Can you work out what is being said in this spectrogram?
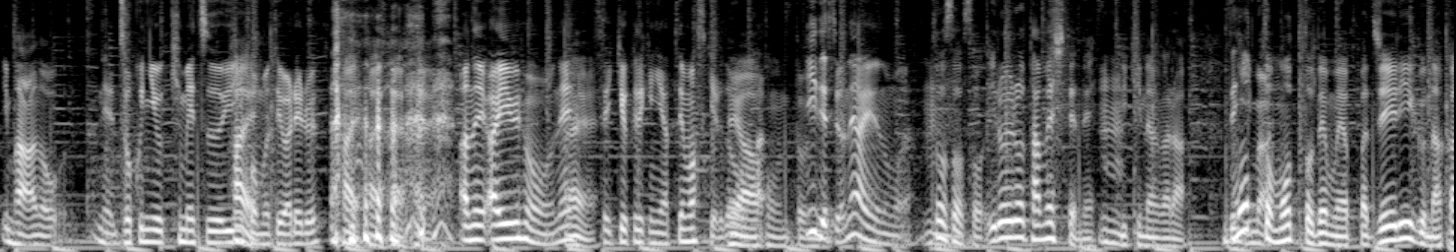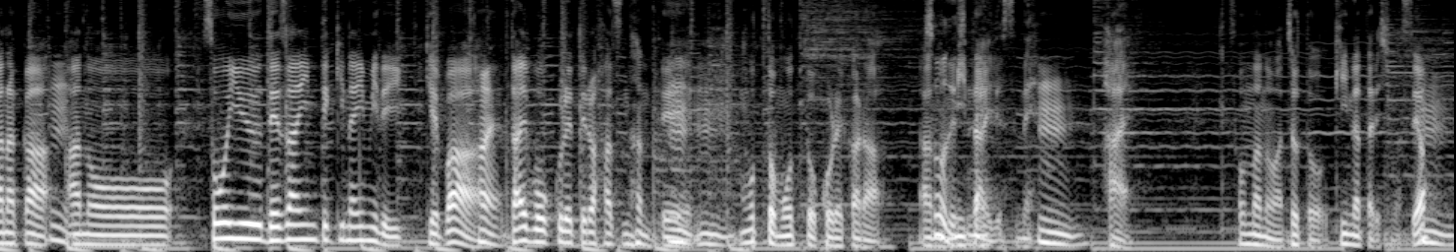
今あのね俗に言う鬼滅ユニフォームと言われる、はい。はい。はい。はい。あのああいうユニフォームをね、はい。積極的にやってますけれど。いやまあ本当に。いいですよねああいうのも、ん。そうそうそう。いろいろ試してね、うん。いきながら。もっともっとでもやっぱ J リーグなかなか、うん。あのーそういうデザイン的な意味でいけば、はい。だいぶ遅れてるはずなんで、うんうん。もっともっとこれからあの、ね。見たいですね、うん。はい。そんなのはちょっと気になったりしますよ、うん。うん。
